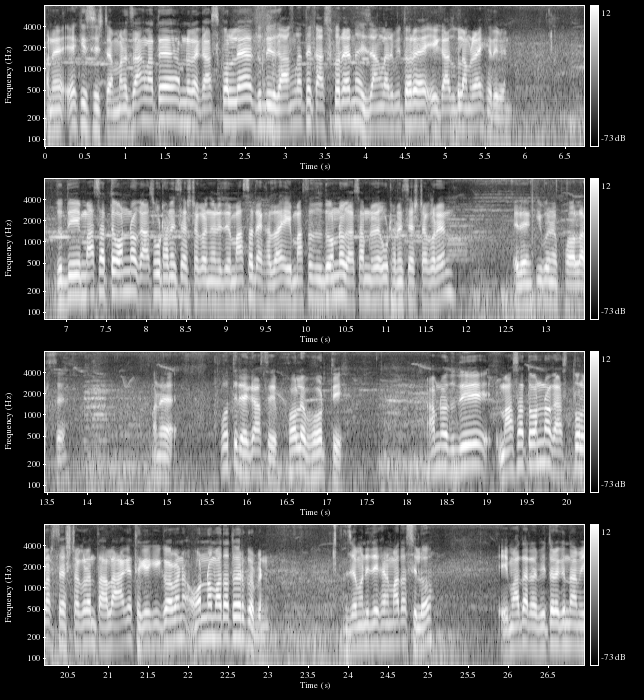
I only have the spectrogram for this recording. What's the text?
মানে একই সিস্টেম মানে জাংলাতে আপনারা গাছ করলে, যদি জাংলাতে কাজ করেন, এই জাংলার ভিতরে এই গাছগুলো আমরা রেখে দেবেন। যদি মাছাতে অন্য গাছ উঠানোর চেষ্টা করেন যে মাছা দেখা যায়, এই মাছা যদি অন্য গাছ আপনারা উঠানোর চেষ্টা করেন এদের কী পরিমাণে ফল আসছে। মানে প্রতিটা গাছে ফলে ভর্তি। আপনারা যদি মাছাতে অন্য গাছ তোলার চেষ্টা করেন, তাহলে আগে থেকে কী করবেন? অন্য মাথা তৈরি করবেন। যেমন এই যে এখানে মাথা ছিল, এই মাদাটার ভিতরে কিন্তু আমি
